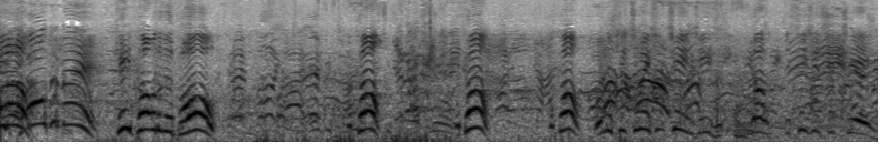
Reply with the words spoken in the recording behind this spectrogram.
Keep hold of it! Keep hold of the ball. McCall. McCall. McCall. When the situation changes, your decision should change.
